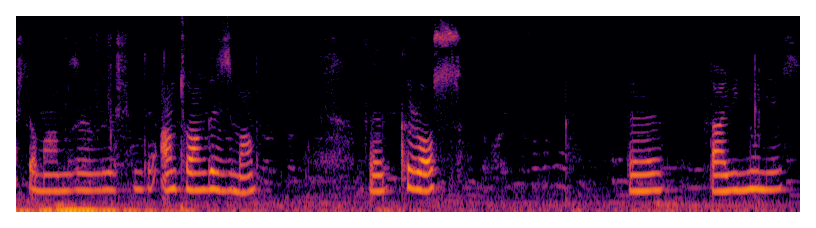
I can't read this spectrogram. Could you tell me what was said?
Zamanımız alıyor şimdi. Antoine Griezmann. E, Kroos. E, Darwin Nunez.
